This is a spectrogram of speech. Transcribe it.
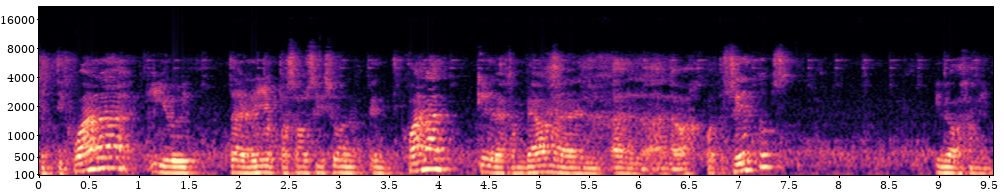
en Tijuana y ahorita el año pasado se hizo en, en Tijuana, que la cambiaron al- al- a la baja 400 y la baja 1000.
